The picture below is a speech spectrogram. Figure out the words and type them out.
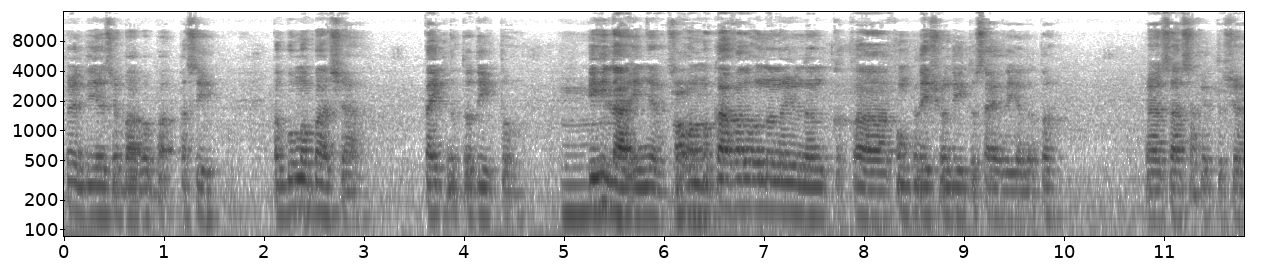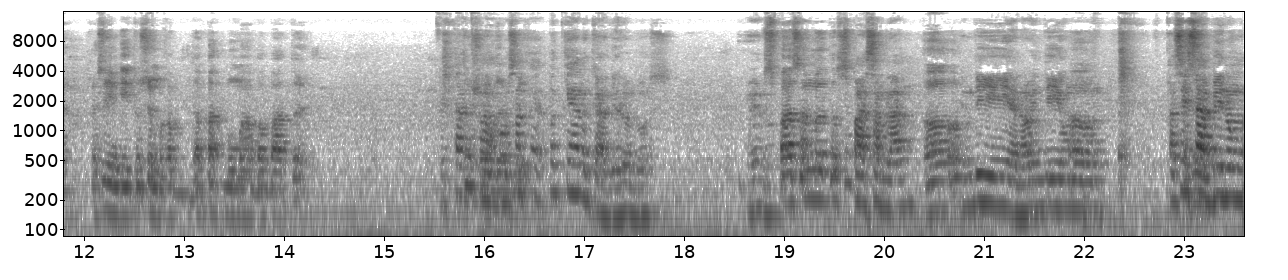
Pero hindi yan siya bababa kasi pag bumaba siya, tight na to dito, Mm. ihilain niya. So, Oo. kung magkakaroon na ngayon ng ka- compression dito sa area na to, kaya sasakit to siya. Kasi hindi to siya maka, dapat bumababa to eh. Basta, ako, saan kaya, ba't kaya nagkagano'n, boss? Ayun, Spasm na to. Spasm lang? Oo. Hindi, ano, hindi yung... Oo. Kasi sabi nung...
